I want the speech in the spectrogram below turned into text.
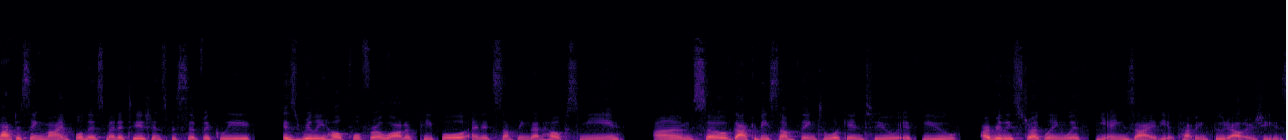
practicing mindfulness meditation specifically is really helpful for a lot of people and it's something that helps me um, so that could be something to look into if you are really struggling with the anxiety of having food allergies.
